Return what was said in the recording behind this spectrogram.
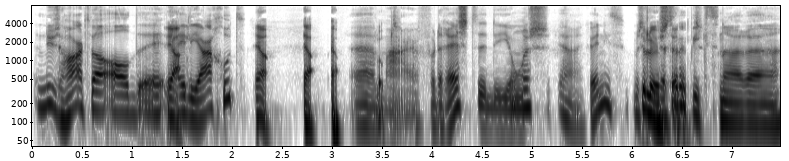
nu is Hart wel al de, het Ja. hele jaar goed. Ja, ja. Eh, Klopt. maar voor de rest, eh, die jongens, ja, ik weet niet. Misschien dat hij piekt naar eh,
